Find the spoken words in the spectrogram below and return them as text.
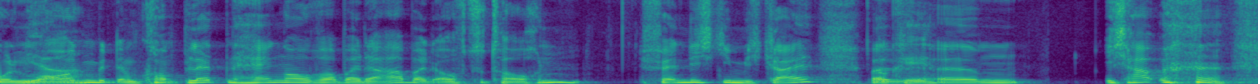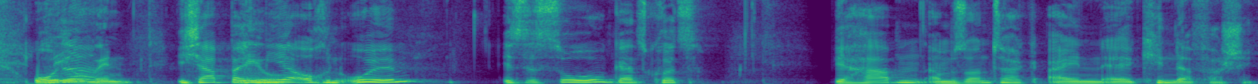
und Ja. morgen mit einem kompletten Hangover bei der Arbeit aufzutauchen, fände ich ziemlich geil. Weil, Okay. ähm, ich habe oder Leo, wenn- ich habe bei Leo. mir auch in Ulm ist es so, ganz kurz, wir haben am Sonntag ein äh, Kinderfasching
